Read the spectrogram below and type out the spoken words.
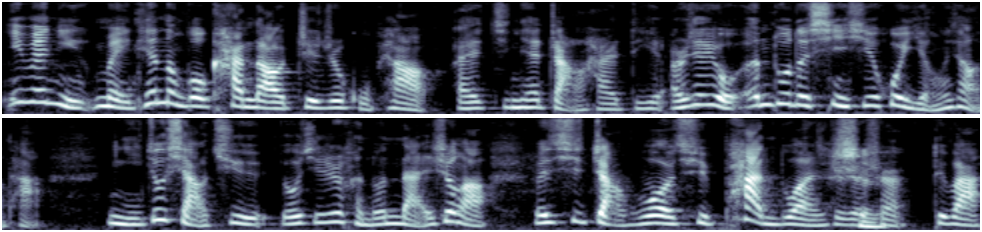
因为你每天能够看到这只股票，哎，今天涨还是跌，而且有 N 多的信息会影响它，你就想去，尤其是很多男生啊，去掌握、去判断这个事儿，对吧？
